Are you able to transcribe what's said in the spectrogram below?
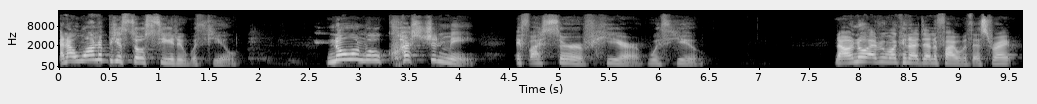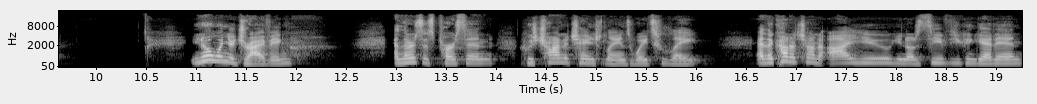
and I want to be associated with you. No one will question me if I serve here with you. Now, I know everyone can identify with this, right? You know, when you're driving and there's this person who's trying to change lanes way too late, and they're kind of trying to eye you, you know, to see if you can get in.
